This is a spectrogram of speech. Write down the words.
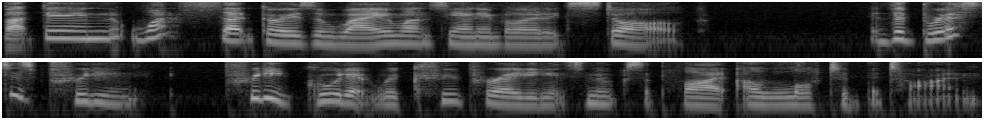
But then once that goes away, once the antibiotics stop, the breast is pretty pretty good at recuperating its milk supply a lot of the time.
